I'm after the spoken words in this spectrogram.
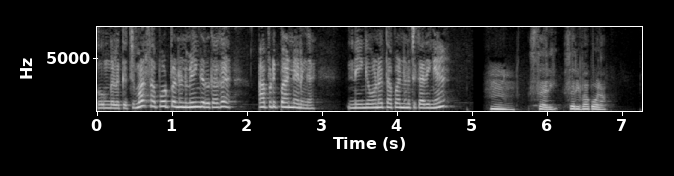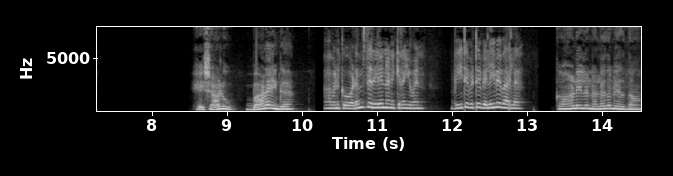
உங்களுக்கு சும்மா சப்போர்ட் பண்ணணுமேங்கிறதுக்காக அப்படி பண்ணணுங்க நீங்கள் ஒன்றும் தப்பாக நினச்சிக்காதீங்க. ம் சரி சரி வா போலாம். ஹே ஷாலு பாலா எங்க? அவனுக்கு உடம்பு சரியில்லைன்னு நினைக்கிறேன் இவன். வீட்டை விட்டு வெளியவே வரல. காலையில நல்லா தானே இருந்தான்.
